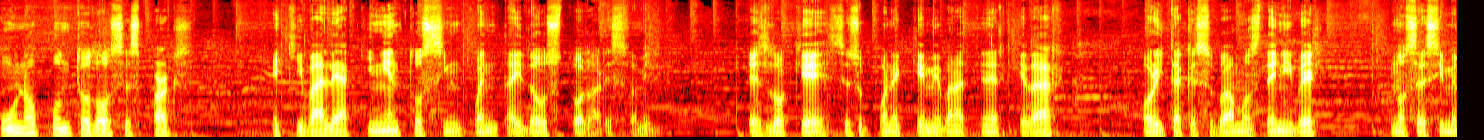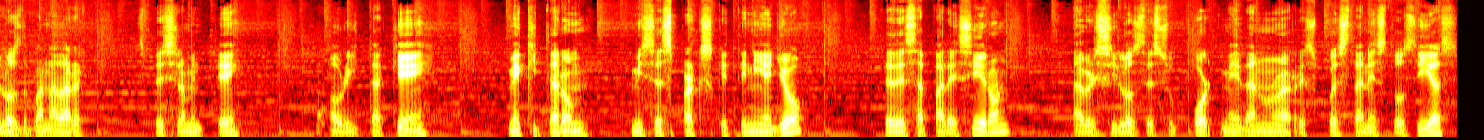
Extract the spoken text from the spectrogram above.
1.2 Sparks equivale a 552 dólares, familia. Es lo que se supone que me van a tener que dar ahorita que subamos de nivel. No sé si me los van a dar especialmente ahorita que me quitaron mis Sparks que tenía yo. Se desaparecieron. A ver si los de support me dan una respuesta en estos días.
